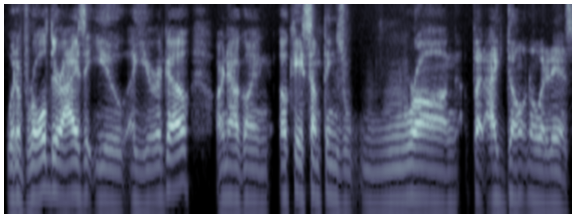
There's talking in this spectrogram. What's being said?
would have rolled their eyes at you a year ago are now going, okay, something's wrong, but I don't know what it is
